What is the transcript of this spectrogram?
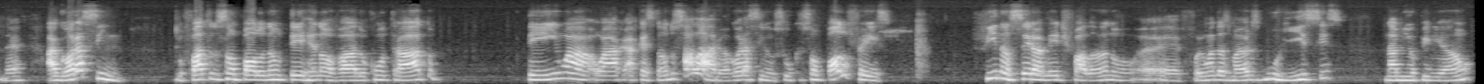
Né? Agora sim, o fato do São Paulo não ter renovado o contrato tem uma, uma a questão do salário. Agora sim, o, o que o São Paulo fez financeiramente falando, é, foi uma das maiores burrices, na minha opinião,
